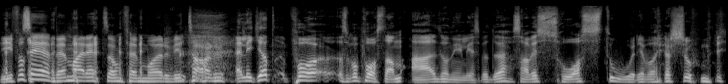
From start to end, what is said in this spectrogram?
Vi får se hvem har rett om fem år. Vi tar det. Jeg liker at på, altså på påstanden er dronning Elisabeth død, så har vi så store variasjoner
